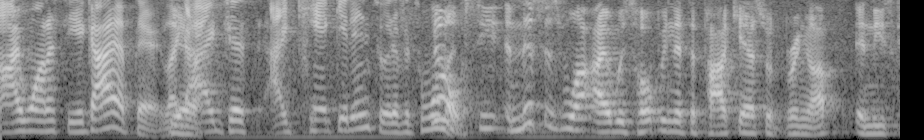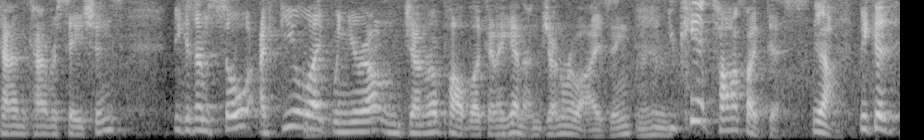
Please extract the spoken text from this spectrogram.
I want to see a guy up there. Like Yeah. I just I can't get into it if it's woman. No, see, and this is what I was hoping that the podcast would bring up in these kind of conversations because I'm so I feel like when you're out in general public, and again I'm generalizing, you can't talk like this. Mm-hmm. Yeah. Because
